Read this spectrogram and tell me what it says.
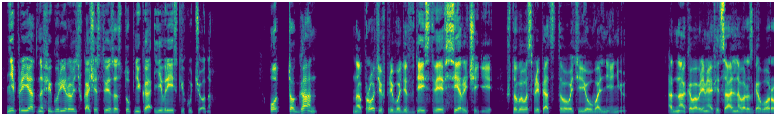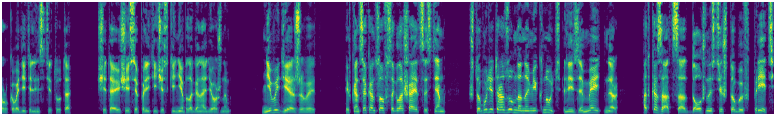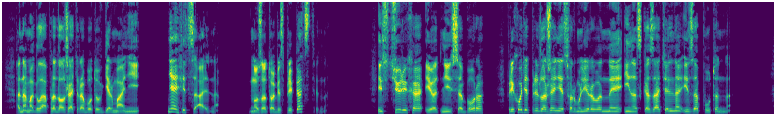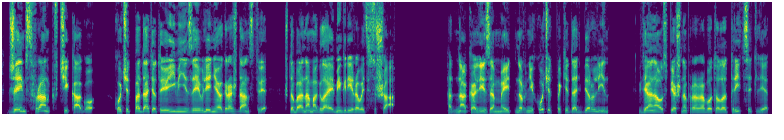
неприятно фигурировать в качестве заступника еврейских ученых. Отто Ган, напротив, приводит в действие все рычаги, чтобы воспрепятствовать ее увольнению. Однако во время официального разговора руководитель института, считающийся политически неблагонадежным, не выдерживает и в конце концов соглашается с тем, что будет разумно намекнуть Лизе Мейтнер отказаться от должности, чтобы впредь она могла продолжать работу в Германии неофициально, но зато беспрепятственно. Из Цюриха и от Нильса Бора – приходят предложения, сформулированные иносказательно и запутанно. Джеймс Франк в Чикаго хочет подать от ее имени заявление о гражданстве, чтобы она могла эмигрировать в США. Однако Лиза Мейтнер не хочет покидать Берлин, где она успешно проработала 30 лет.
